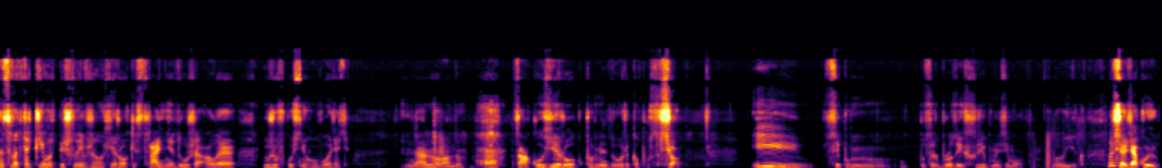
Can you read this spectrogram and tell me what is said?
У нас от такі от пішли вже огірки. Странні дуже, але дуже вкусні говорять. Да, ну ладно. Так, огірок, помідори, капуста. Все. І ці бутерброди і хліб ми з'їмо. Новий. Ну все, дякую.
